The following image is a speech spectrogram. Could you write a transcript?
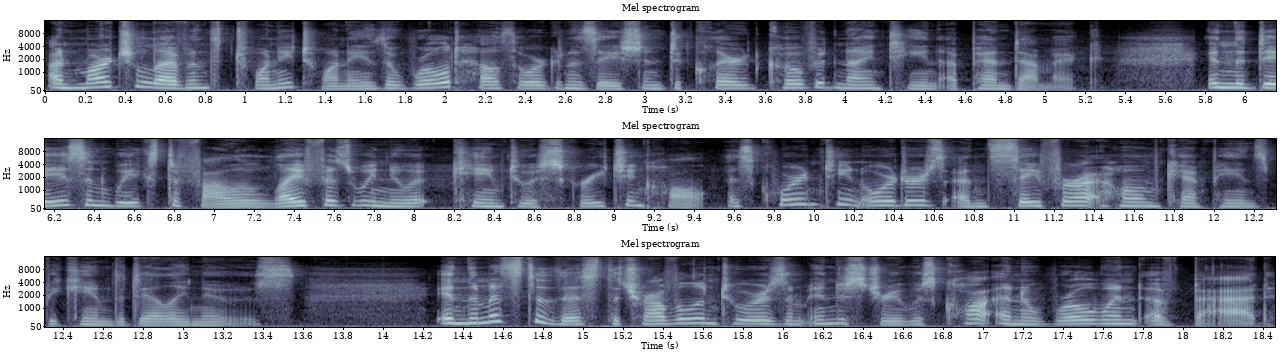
On March 11, 2020, the World Health Organization declared COVID 19 a pandemic. In the days and weeks to follow, life as we knew it came to a screeching halt as quarantine orders and safer at home campaigns became the daily news. In the midst of this, the travel and tourism industry was caught in a whirlwind of bad.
